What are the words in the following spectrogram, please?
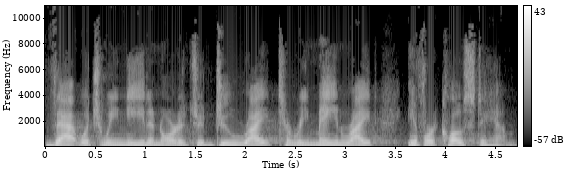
that which we need in order to do right, to remain right, if we're close to him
